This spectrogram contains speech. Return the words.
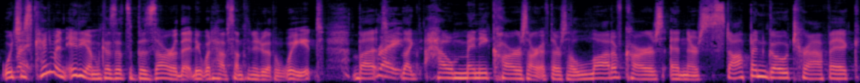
which is kind of an idiom because it's bizarre that it would have something to do with weight. But Right. like how many cars are, if there's a lot of cars and there's stop and go traffic,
